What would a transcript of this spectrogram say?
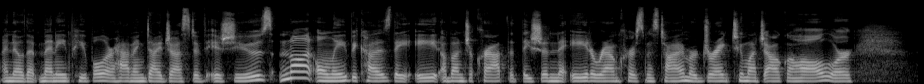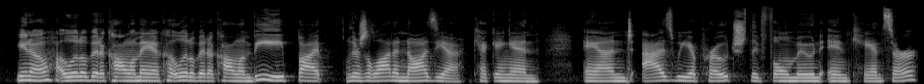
I know that many people are having digestive issues, not only because they ate a bunch of crap that they shouldn't have ate around Christmas time or drank too much alcohol or, you know, a little bit of column A, a little bit of column B, but there's a lot of nausea kicking in. And as we approach the full moon in Cancer,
